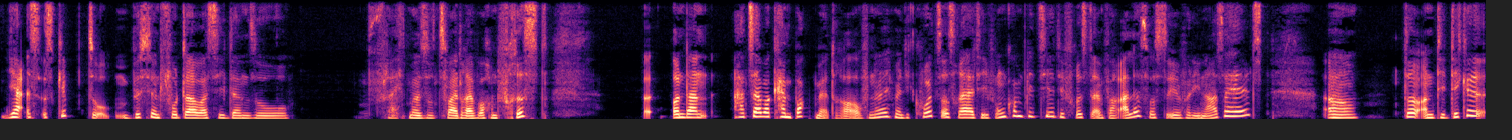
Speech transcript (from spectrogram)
Ja, es, es gibt so ein bisschen Futter, was sie dann so vielleicht mal so zwei, drei Wochen frisst. Äh, Und dann hat sie aber keinen Bock mehr drauf. Ne? Ich meine, die Kurze ist relativ unkompliziert, die frisst einfach alles, was du ihr vor die Nase hältst. Äh, so, und die Dicke,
